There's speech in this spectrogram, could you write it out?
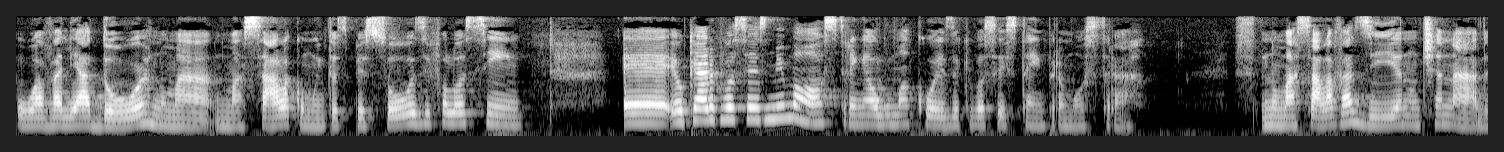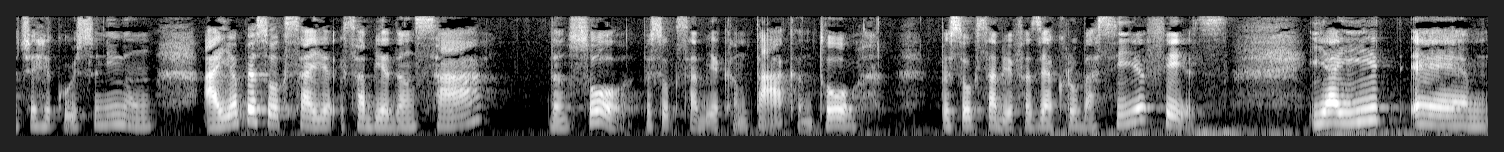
o avaliador numa, numa sala com muitas pessoas e falou assim é, eu quero que vocês me mostrem alguma coisa que vocês têm para mostrar numa sala vazia não tinha nada não tinha recurso nenhum. Aí a pessoa que saía, sabia dançar dançou. A pessoa que sabia cantar cantou. A pessoa que sabia fazer acrobacia fez. E aí é,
